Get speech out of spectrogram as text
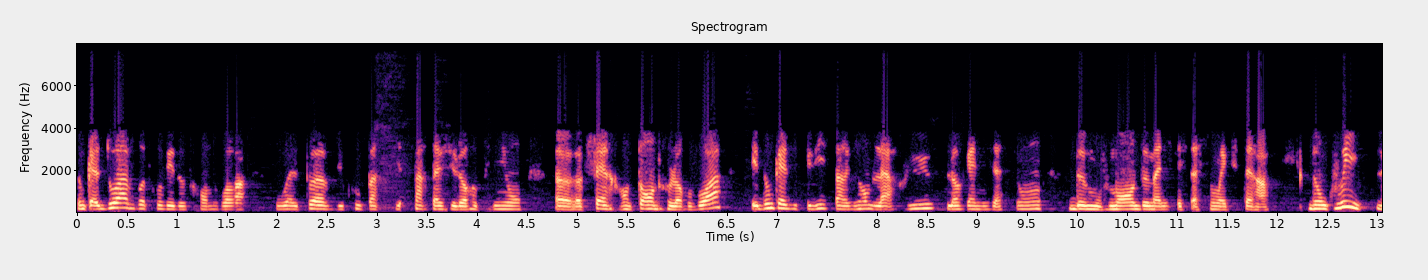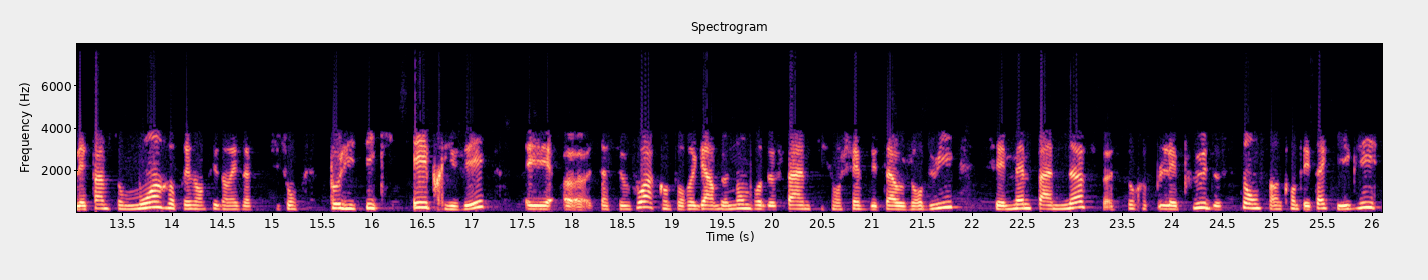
Donc elles doivent retrouver d'autres endroits où elles peuvent du coup partager leur opinion, euh, faire entendre leur voix. Et donc elles utilisent par exemple la rue, l'organisation de mouvements, de manifestations, etc. Donc oui, les femmes sont moins représentées dans les institutions politiques et privées. Et euh, ça se voit quand on regarde le nombre de femmes qui sont chefs d'État aujourd'hui même pas neuf sur les plus de 150 États qui existent.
